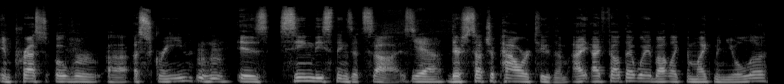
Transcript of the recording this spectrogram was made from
impress over uh, a screen is seeing these things at size. Yeah. there's such a power to them. I, I felt that way about like the Mike Mignola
